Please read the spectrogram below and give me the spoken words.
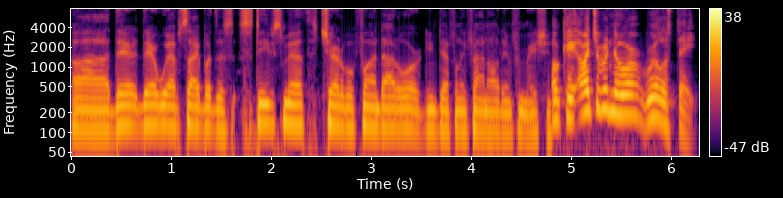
uh, their their website, but the Steve Smith charitablepfund.org, you can definitely find all the information. Okay, entrepreneur, real estate.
